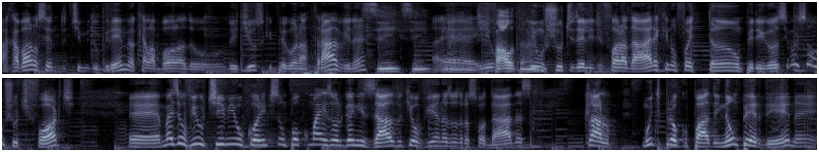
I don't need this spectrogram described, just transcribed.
acabaram sendo do time do Grêmio, aquela bola do, do Edilson que pegou na trave, né? Sim, sim. É, É, de e, um- falta, né? e um chute dele de fora da área que não foi tão perigoso assim, mas foi um chute forte. É, mas eu vi o time, o Corinthians, um pouco mais organizado do que eu via nas outras rodadas. Claro, muito preocupado em não perder, né?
